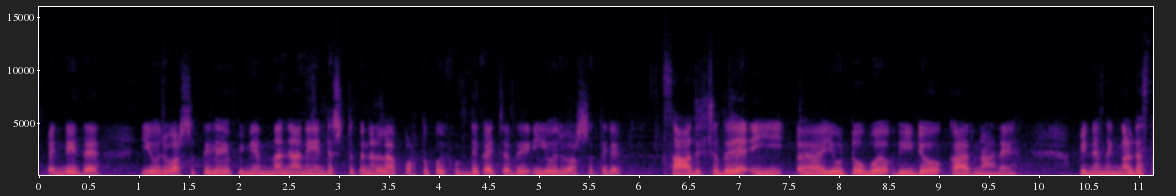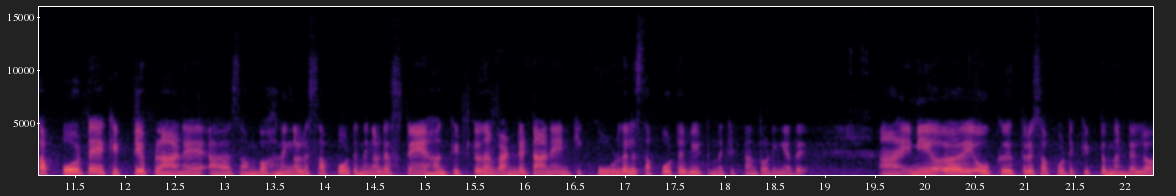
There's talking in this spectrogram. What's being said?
സ്പെൻഡ് ചെയ്ത് ഈ ഒരു വർഷത്തിൽ പിന്നെ എന്നാ ഞാൻ എന്റെ ഇഷ്ടത്തിനുള്ള പുറത്ത് പോയി ഫുഡ് കഴിച്ചത് ഈ ഒരു വർഷത്തിൽ സാധിച്ചത് ഈ യൂട്യൂബ് വീഡിയോ കാരണമാണ് പിന്നെ നിങ്ങളുടെ സപ്പോർട്ട് കിട്ടിയപ്പോഴാണ് സംഭവം നിങ്ങളുടെ സപ്പോർട്ട് നിങ്ങളുടെ സ്നേഹം കിട്ടുന്ന കണ്ടിട്ടാണ് എനിക്ക് കൂടുതൽ സപ്പോർട്ട് വീട്ടിൽ നിന്ന് കിട്ടാൻ തുടങ്ങിയത്. ആ ഇനി ഓക്ക് ഇത്രയും സപ്പോർട്ട് കിട്ടുന്നുണ്ടല്ലോ.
